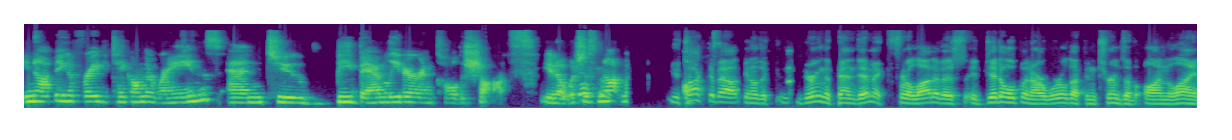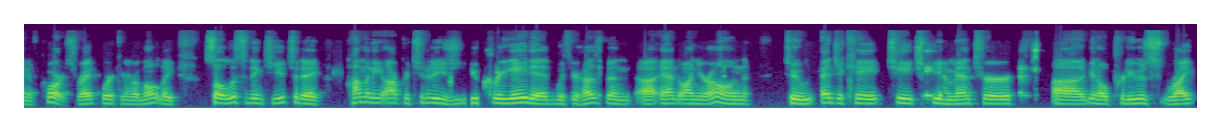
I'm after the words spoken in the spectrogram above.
you're not being afraid to take on the reins and to be band leader and call the shots, you know, which is not my you talked about you know the during the pandemic for a lot of us it did open our world up in terms of online of course right? Working remotely. So listening to you today how many opportunities you created with your husband uh, and on your own to educate teach be a mentor uh, you know produce write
